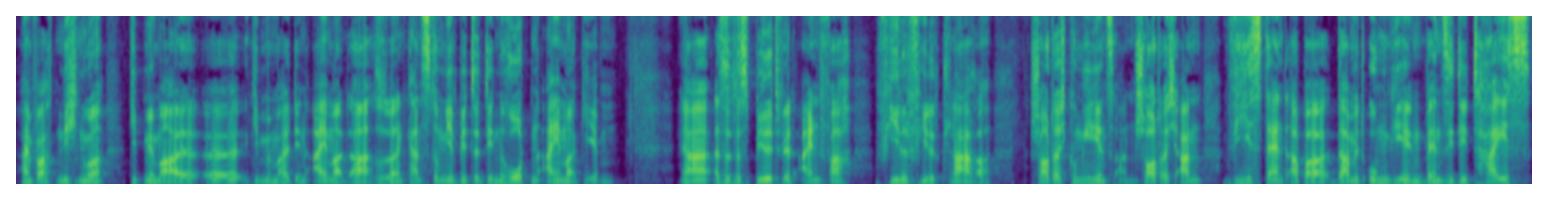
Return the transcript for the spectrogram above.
einfach nicht nur, gib mir mal, äh, gib mir mal den Eimer da, sondern kannst du mir bitte den roten Eimer geben. Ja, also das Bild wird einfach viel, viel klarer. Schaut euch Comedians an, schaut euch an, wie Stand-Upper damit umgehen, wenn sie Details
